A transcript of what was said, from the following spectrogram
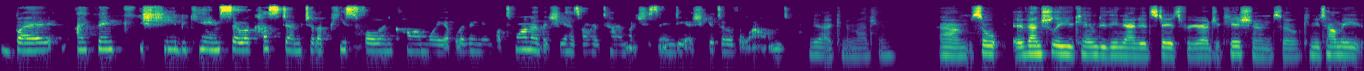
But I think she became so accustomed to the peaceful and calm way of living in Botswana that she has a hard time when she's in India. She gets overwhelmed. Yeah, I can imagine. Um, so eventually you came to the United States for your education. So can you tell me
